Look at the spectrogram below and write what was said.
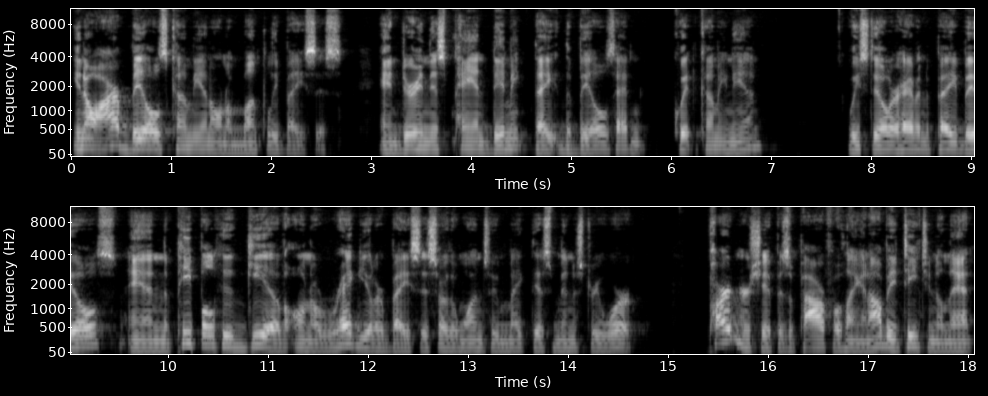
you know, our bills come in on a monthly basis. And during this pandemic, they, the bills hadn't quit coming in. We still are having to pay bills. And the people who give on a regular basis are the ones who make this ministry work. Partnership is a powerful thing, and I'll be teaching on that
